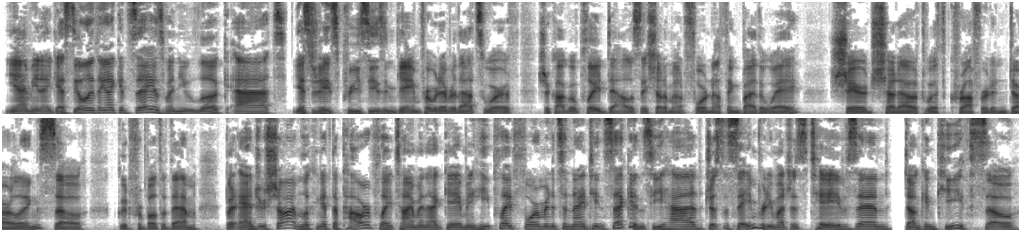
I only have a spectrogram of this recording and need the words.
Yeah, I mean, I guess the only thing I could say is when you look at yesterday's preseason game, for whatever that's worth, Chicago played Dallas. They shut them out 4 nothing, by the way. Shared shutout with Crawford and Darling, so good for both of them. But Andrew Shaw, I'm looking at the power play time in that game, and he played four minutes and 19 seconds. He had just the same pretty much as Toews and Duncan Keith. So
